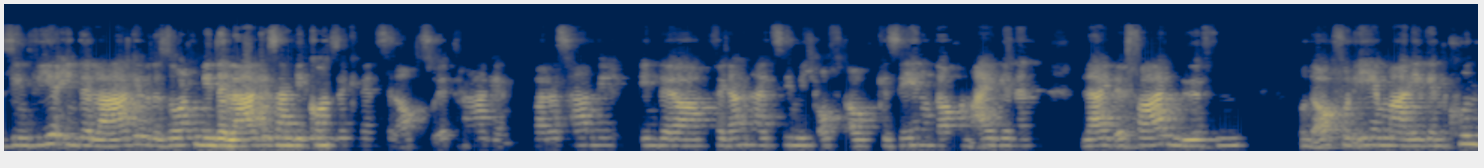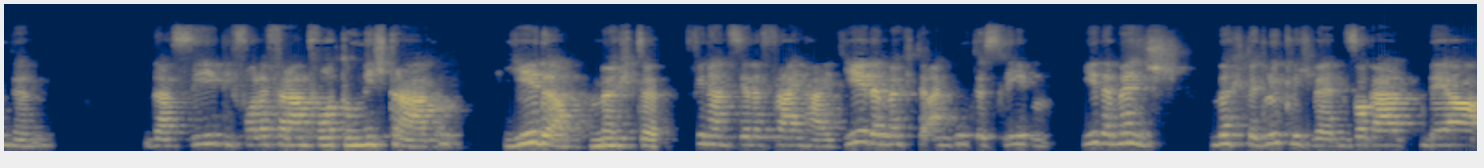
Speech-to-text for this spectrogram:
sind wir in der Lage oder sollten wir in der Lage sein, die Konsequenzen auch zu ertragen. Weil das haben wir in der Vergangenheit ziemlich oft auch gesehen und auch am eigenen Leib erfahren dürfen und auch von ehemaligen Kunden. dass sie die volle Verantwortung nicht tragen. Jeder möchte finanzielle Freiheit, jeder möchte ein gutes Leben, jeder Mensch möchte glücklich werden, sogar der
